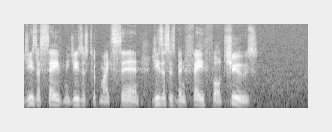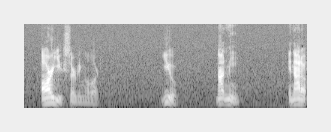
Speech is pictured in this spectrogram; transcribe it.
Jesus saved me. Jesus took my sin. Jesus has been faithful. Choose. Are you serving the Lord? You, not me and not, a,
